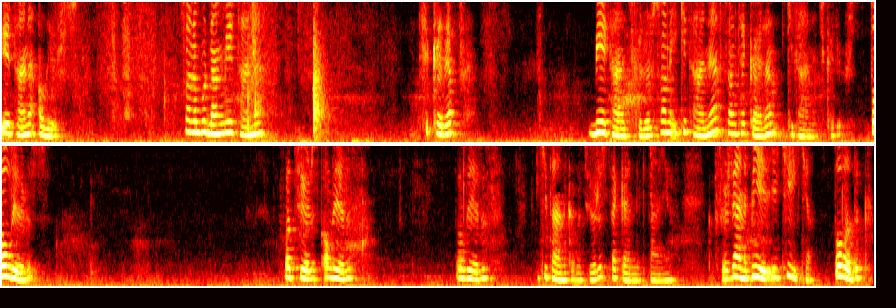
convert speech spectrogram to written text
Bir tane alıyoruz. Sonra buradan bir tane çıkarıp bir tane çıkarıyoruz. Sonra iki tane, sonra tekrardan iki tane çıkarıyoruz. Doluyoruz. Batıyoruz, alıyoruz. Doluyoruz. İki tane kapatıyoruz. Tekrardan iki tane kapatıyoruz. Yani bir, iki, iki. Doladık.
